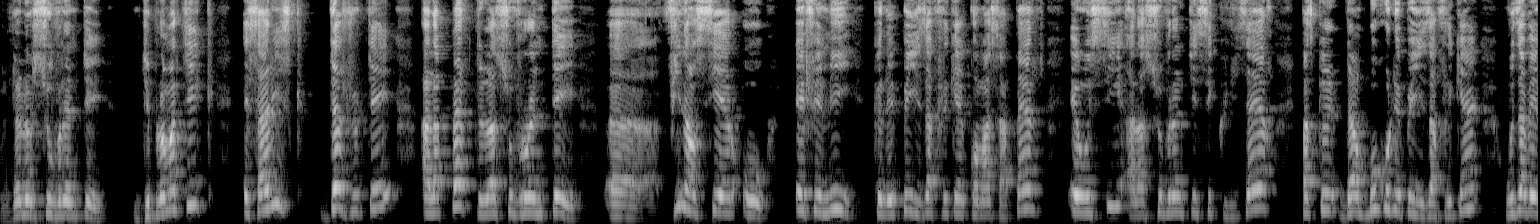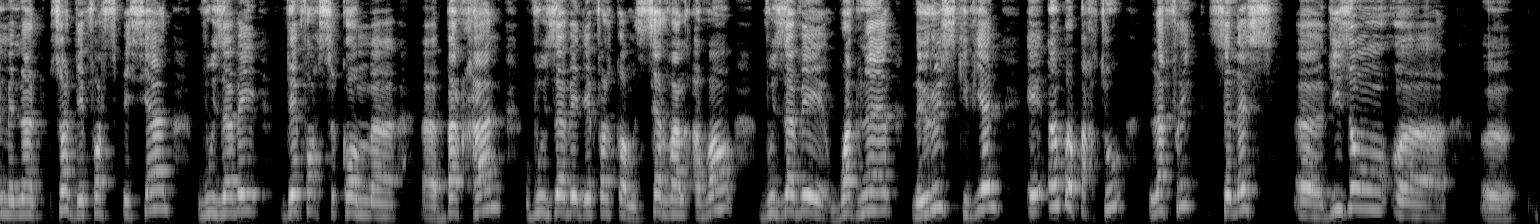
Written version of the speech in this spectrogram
de leur souveraineté diplomatique et ça risque d'ajouter à la perte de la souveraineté euh, financière au FMI que les pays africains commencent à perdre et aussi à la souveraineté sécuritaire parce que dans beaucoup de pays africains, vous avez maintenant soit des forces spéciales, vous avez des forces comme euh, euh, vous avez des forces comme Serval avant, vous avez Wagner, les Russes qui viennent, et un peu partout, l'Afrique se laisse, euh, disons,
